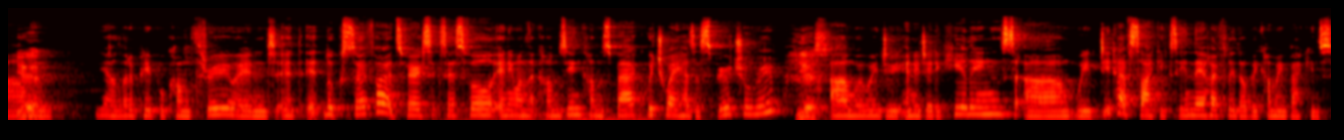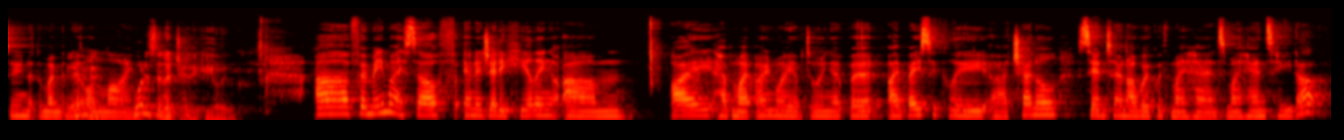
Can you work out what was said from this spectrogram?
um, Yeah. Yeah, a lot of people come through, and it, it looks so far it's very successful. Anyone that comes in comes back. Witch Way has a spiritual room Yes. um, where we do energetic healings. Um, we did have psychics in there. Hopefully, they'll be coming back in soon. At the moment, they're online. What is energetic healing? Uh, for me, myself, energetic healing, um, I have my own way of doing it, but I basically uh, channel, center, and I work with my hands. My hands heat up,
